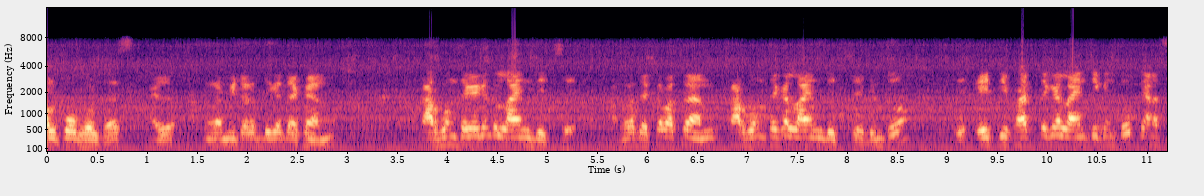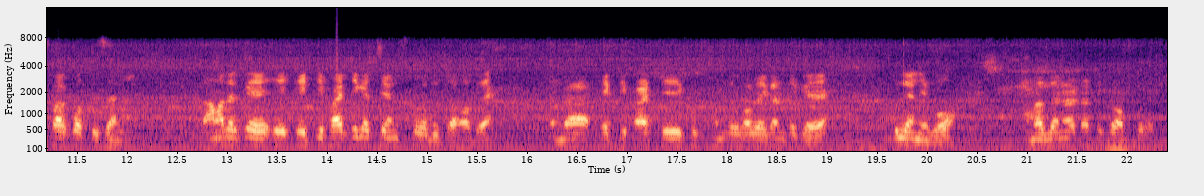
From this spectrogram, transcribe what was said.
অল্প ভোল্টেজ আপনারা মিটারের দিকে দেখেন কার্বন থেকে কিন্তু লাইন দিচ্ছে। আপনারা দেখতে পাচ্ছেন কার্বন থেকে লাইন দিচ্ছে, কিন্তু এইটটি ফাইভ থেকে লাইনটি কিন্তু ট্রান্সফার করতেছে না। আমাদেরকে এই এইটটি ফাইভটিকে চেঞ্জ করে দিতে হবে। আমরা এইটটি ফাইভটি খুব সুন্দরভাবে এখান থেকে খুলে নেব। আমরা জেনারেটরটিকে অফ করে দিই।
